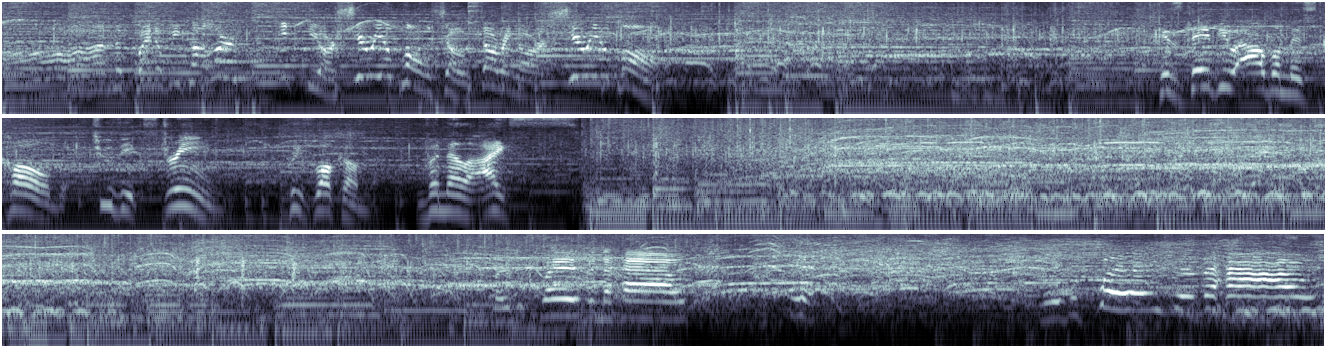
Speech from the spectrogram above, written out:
On the planet we call Earth, it's the ArScheerio Paul Show, starring ArScheerio Paul. His debut album is called To the Extreme. Please welcome Vanilla Ice. Flavor in the house. Flavor Flav in the house.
